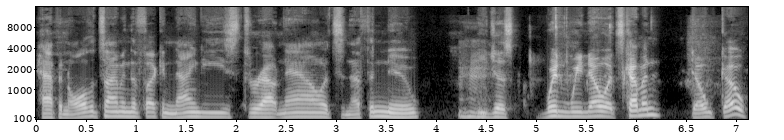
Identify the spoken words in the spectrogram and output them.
Happened all the time in the fucking 90s throughout now. It's nothing new. Mhm. You just when we know it's coming, don't go.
